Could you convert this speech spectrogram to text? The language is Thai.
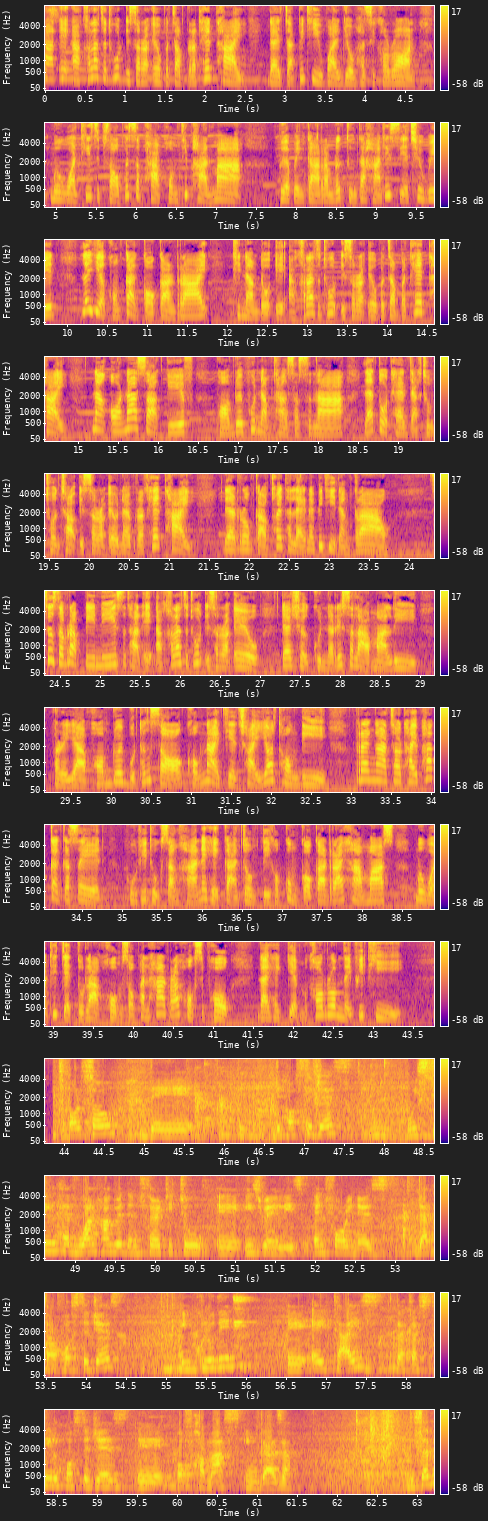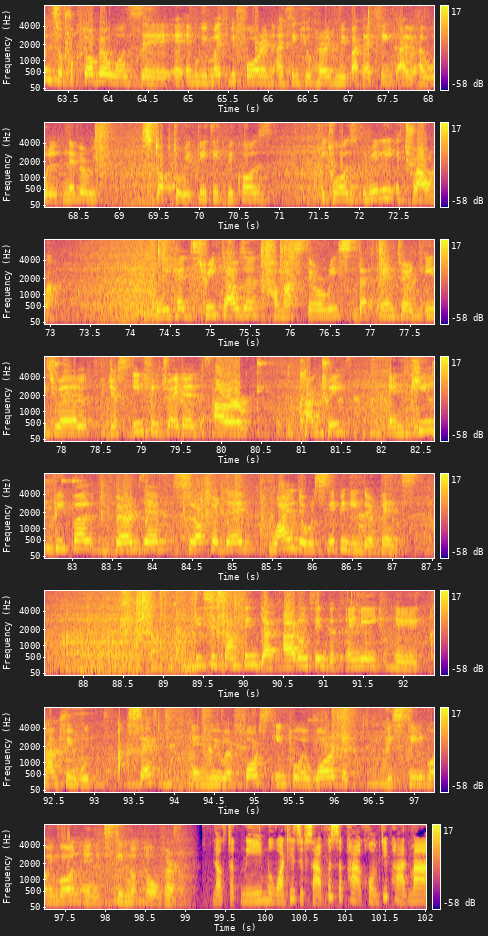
ถานเอกอัครราชทูตอิสราเอลประจำประเทศไทย ได้จัดพิธีวันโยมฮัสซิคารอน เมื่อวันที่ 12 พฤษภาคมที่ผ่านมา เพื่อเป็นการรำลึกถึงทหารที่เสียชีวิต และเหยื่อของการก่อการร้าย ที่นำโดยเอกอัครราชทูตอิสราเอลประจำประเทศไทย นางออนาซากิฟ พร้อมด้วยผู้นำทางศาสนา และตัวแทนจากชุมชนชาวอิสราเอลในประเทศไทย ได้ร่วมกล่าวถ้อยแถลงในพิธีดังกล่าวซึ่งสำหรับปีนี้สถานเอกอัครราชทูตอิสราเอล ได้เชิญคุณนริศลามาลี ภรรยาพร้อมด้วยบุตรทั้งสองของนายเทียนชัยยอดทองดี แรงงานชาวไทยภาคการเกษตร ผู้ที่ถูกสังหารในเหตุการณ์โจมตีของกลุ่มก่อการร้ายฮามาสเมื่อวันที่ 7 ตุลาคม 2566 ได้ให้เกียรติมาเข้าร่วมในพิธี Also, the, the hostages, we still have 132 uh, Israelis and foreigners that are hostages, including uh, eight Thais that are still hostages uh, of Hamas in Gaza. The 7th of October was, uh, and we met before, and I think you heard me, but I think I, I will never re- stop to repeat it because it was really a trauma. We had 3,000 Hamas terrorists that entered Israel, just infiltrated our country and killed people, burned them, slaughtered them while they were sleeping in their beds. This is something that I don't think that any uh, country would accept, and we were forced into a war that is still going on and it's still not over. นอกจากนี้เมื่อวันที่ 13 พฤษภาคมที่ผ่านมา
